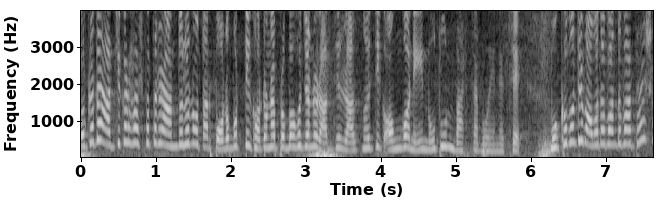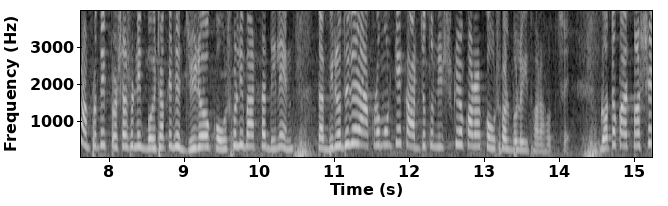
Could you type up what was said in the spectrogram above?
কলকাতায় আর্যিকর হাসপাতালের আন্দোলন ও তার পরবর্তী ঘটনা প্রবাহ যেন রাজ্যের রাজনৈতিক অঙ্গনে নতুন বার্তা বয়ে এনেছে। মুখ্যমন্ত্রী মমতা বন্দ্যোপাধ্যায় সাম্প্রতিক প্রশাসনিক বৈঠকে যে দৃঢ় কৌশলী বার্তা দিলেন, তা বিরোধীদের আক্রমণকে কার্যত নিষ্ক্রিয় করার কৌশল বলেই ধরা হচ্ছে। গত কয়েক মাসে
